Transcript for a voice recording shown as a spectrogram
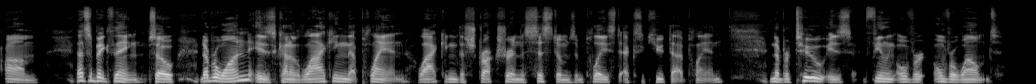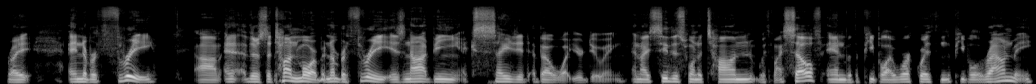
um, that's a big thing. So number one is kind of lacking that plan, lacking the structure and the systems in place to execute that plan. Number two is feeling over overwhelmed, right? And number three, um, and there's a ton more, but number three is not being excited about what you're doing. And I see this one a ton with myself and with the people I work with and the people around me,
